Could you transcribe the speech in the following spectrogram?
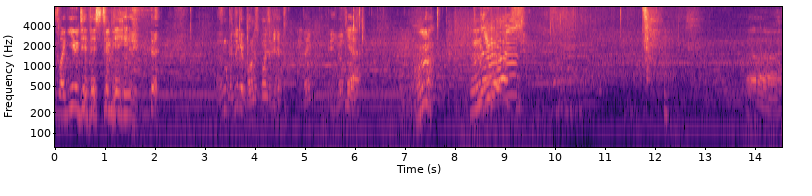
It's like you did this to me. Isn't, did you get bonus points if you hit the thing? The UFOs? Yeah. What? Uh,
